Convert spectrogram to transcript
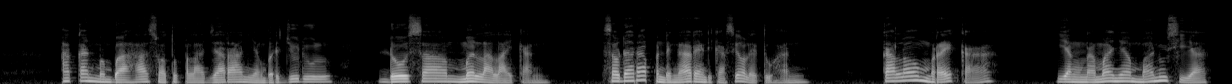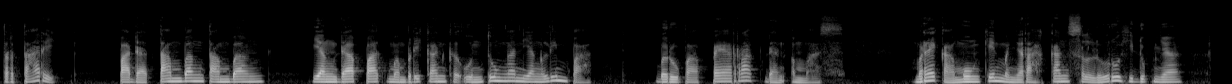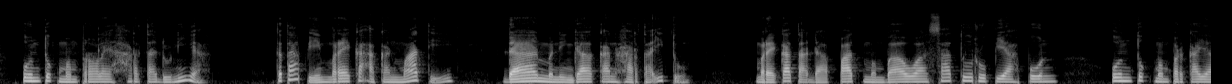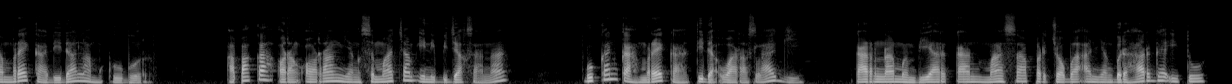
akan membahas suatu pelajaran yang berjudul Dosa Melalaikan. Saudara pendengar yang dikasih oleh Tuhan, kalau mereka yang namanya manusia tertarik pada tambang-tambang yang dapat memberikan keuntungan yang limpah berupa perak dan emas. Mereka mungkin menyerahkan seluruh hidupnya untuk memperoleh harta dunia, tetapi mereka akan mati dan meninggalkan harta itu. Mereka tak dapat membawa satu rupiah pun untuk memperkaya mereka di dalam kubur. Apakah orang-orang yang semacam ini bijaksana? Bukankah mereka tidak waras lagi karena membiarkan masa percobaan yang berharga itu,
